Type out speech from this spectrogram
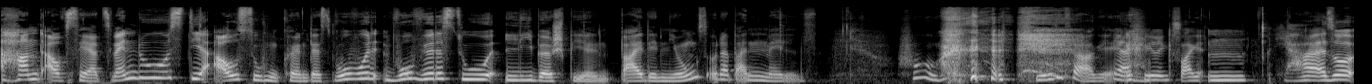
Hand aufs Herz, wenn du es dir aussuchen könntest, wo, wo würdest du lieber spielen? Bei den Jungs oder bei den Mädels? Puh. schwierige Frage. Ja, schwierige Frage. Mm, ja, also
